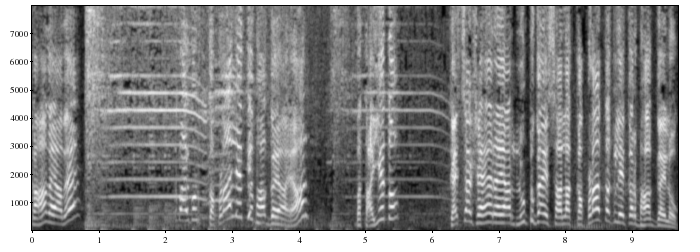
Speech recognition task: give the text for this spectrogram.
कहाँ गया बे को कपड़ा लेके भाग गया यार। बताइए तो कैसा शहर है यार? लुट गए साला कपड़ा तक लेकर भाग गए लोग।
